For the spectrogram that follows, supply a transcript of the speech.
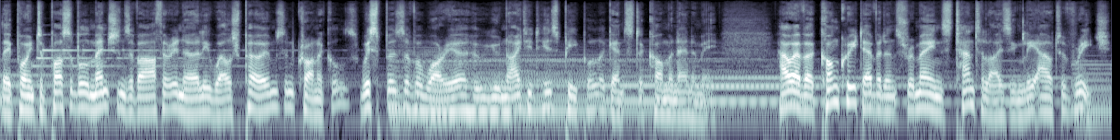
They point to possible mentions of Arthur in early Welsh poems and chronicles, whispers of a warrior who united his people against a common enemy. However, concrete evidence remains tantalizingly out of reach.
